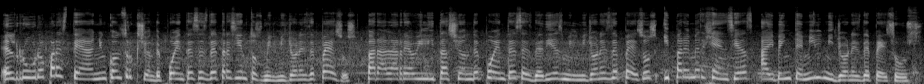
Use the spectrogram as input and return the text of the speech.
El rubro para este año en construcción de puentes es de 300 mil millones de pesos, para la rehabilitación de puentes es de 10 mil millones de pesos y para emergencias hay 20 mil millones de pesos.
